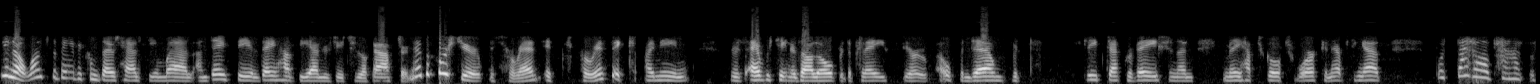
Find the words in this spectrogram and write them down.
you know, once the baby comes out healthy and well and they feel they have the energy to look after. Now, the first year is horrendous. It's horrific. I mean, there's everything is all over the place. You're up and down with sleep deprivation and you may have to go to work and everything else. But that all passes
